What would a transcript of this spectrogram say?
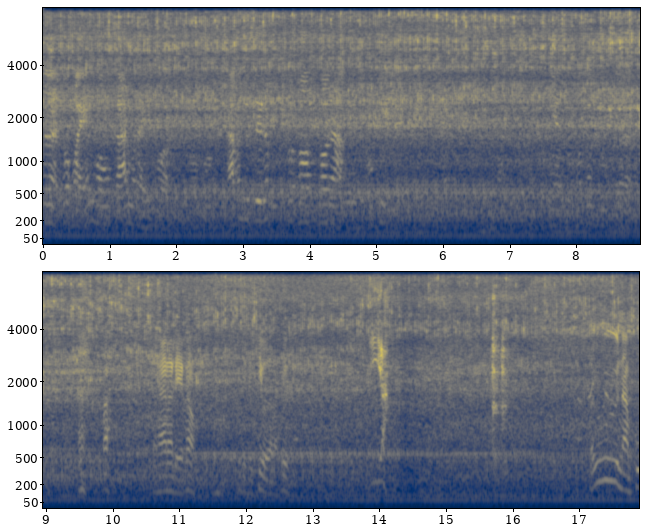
นั่น แหละตัวไข่ให้มองการมาไหนกว่าถามมันซื้อครับตัวทอทอหนาโอเคเลยเนี่ยมันต้องดูเลยอะไปไปหานาเดชน์เนาะจะได้คิวอะไรเอออียะเออน้ำพุ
